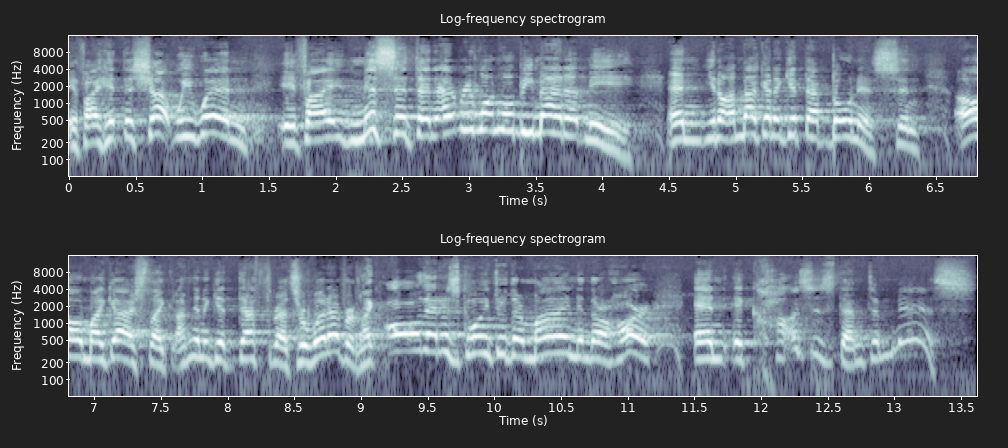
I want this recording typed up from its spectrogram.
if I hit the shot, we win. If I miss it, then everyone will be mad at me. And, you know, I'm not going to get that bonus. And, oh my gosh, like, I'm going to get death threats or whatever. Like, all that is going through their mind and their heart, and it causes them to miss.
